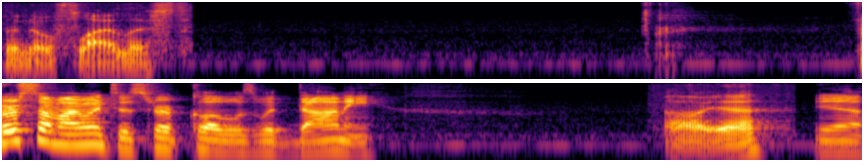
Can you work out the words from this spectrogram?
the no-fly list. first time I went to a strip club was with Donnie. Oh yeah, Yeah,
